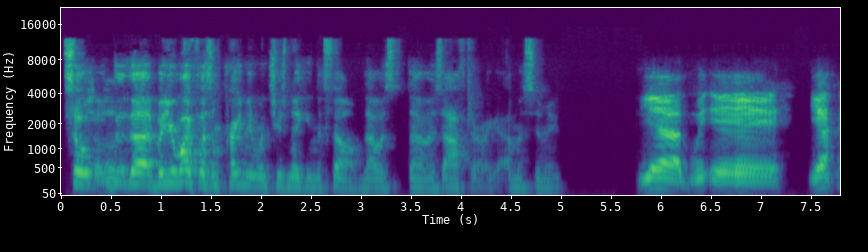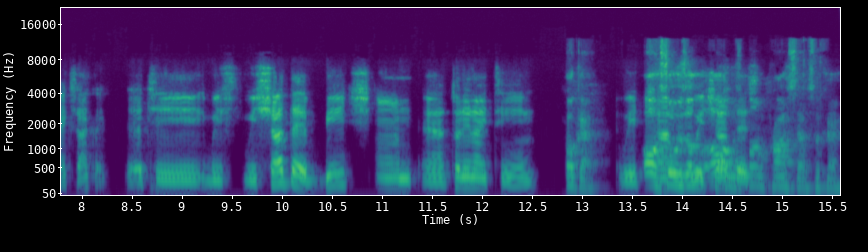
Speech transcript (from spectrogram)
so the, the, but your wife wasn't pregnant when she was making the film. That was that was after. I'm assuming. Yeah, we uh, yeah exactly. Uh, we we shot the beach on uh, 2019. Okay. We oh, so it was a, oh, it was long process. Okay.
